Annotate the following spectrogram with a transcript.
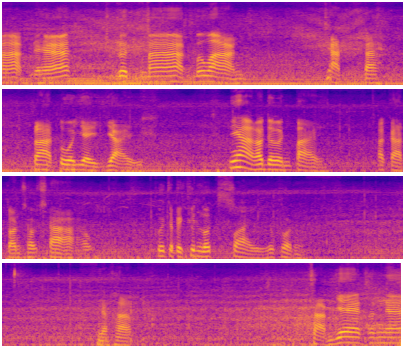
มากนะฮะเลิศมากเมื่อวานจัดไปปลาตัวใหญ่ๆนี่ฮะเราเดินไปอากาศตอนเช้าๆเพื่อจะไปขึ้นรถไฟทุกคน นะครับสามแยกข้างหน้า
